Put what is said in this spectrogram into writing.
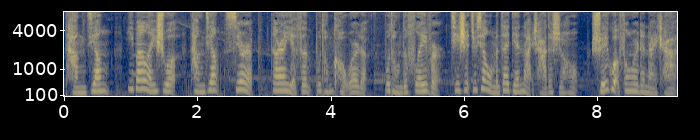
糖浆。一般来说，糖浆 syrup 当然也分不同口味的、不同的 flavor。其实就像我们在点奶茶的时候，水果风味的奶茶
